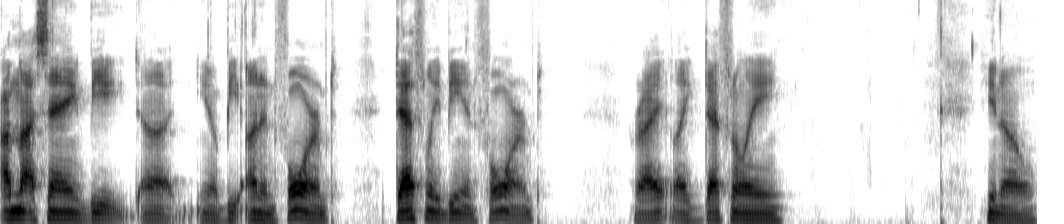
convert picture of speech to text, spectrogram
I'm not saying be, uh, you know, be uninformed definitely be informed, right? Like definitely, you know,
